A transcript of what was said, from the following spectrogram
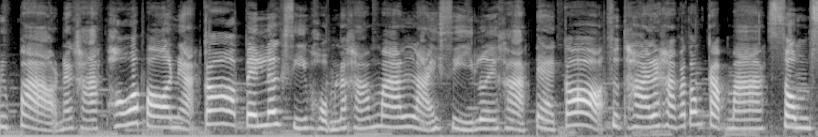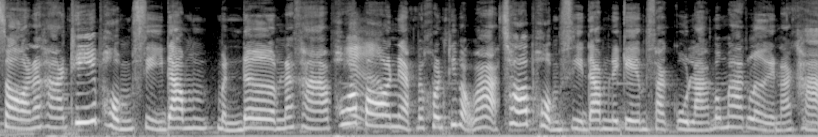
หรือเปล่านะคะ เพราะว่าปอเนี่ยก็เป็นเลือกสีผมนะคะ มาหลายสีเลยค่ะ แต่ก็สุดท้ายนะคะก็ต้องกลับมาสมสอนนะคะ ที่ผมสีดำเหมือนเดิมนะคะ เพราะว่าปอเนี่ยเป็นคนที่แบบว่าชอบผมสีดำในเกมซากุระมากๆเลยนะคะ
